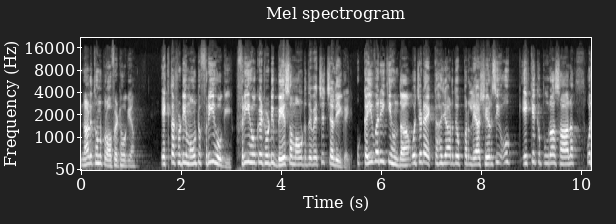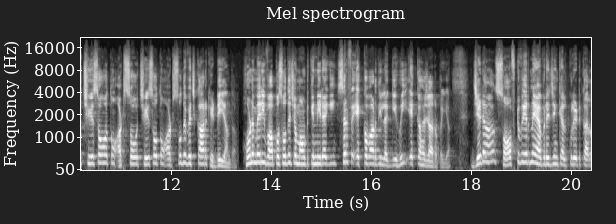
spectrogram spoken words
ਨਾਲੇ ਤੁਹਾਨੂੰ ਪ੍ਰੋਫਿਟ ਹੋ ਗਿਆ। ਇੱਕ ਤਾਂ ਤੁਹਾਡੀ ਅਮਾਉਂਟ ਫ੍ਰੀ ਹੋ ਗਈ ਫ੍ਰੀ ਹੋ ਕੇ ਤੁਹਾਡੀ ਬੇਸ ਅਮਾਉਂਟ ਦੇ ਵਿੱਚ ਚਲੀ ਗਈ। ਉਹ ਕਈ ਵਾਰੀ ਕੀ ਹੁੰਦਾ, ਉਹ ਜਿਹੜਾ 1000 ਦੇ ਉੱਪਰ ਲਿਆ ਸ਼ੇਅਰ ਸੀ, ਉਹ ਇੱਕ ਇੱਕ ਪੂਰਾ ਸਾਲ ਉਹ 600 ਤੋਂ 800 600 ਤੋਂ 800 ਦੇ ਵਿਚਕਾਰ ਖੇਡੀ ਜਾਂਦਾ। ਹੁਣ ਮੇਰੀ ਵਾਪਸ ਉਹਦੇ ਚ ਅਮਾਉਂਟ ਕਿੰਨੀ ਰਹਿ ਗਈ? ਸਿਰਫ ਇੱਕ ਵਾਰ ਦੀ ਲੱਗੀ ਹੋਈ 1000 ਰੁਪਈਆ। ਜਿਹੜਾ ਸੌਫਟਵੇਅਰ ਨੇ ਐਵਰੇਜਿੰਗ ਕੈਲਕੂਲੇਟ ਕਰ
